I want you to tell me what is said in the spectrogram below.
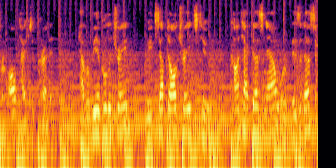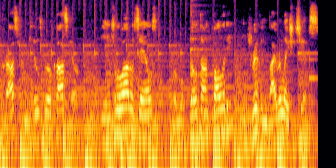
for all types of credit. Have a vehicle to trade? We accept all trades too. Contact us now or visit us across from the Hillsboro Costco. D'Angelo Auto Sales, where we're built on quality and driven by relationships.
